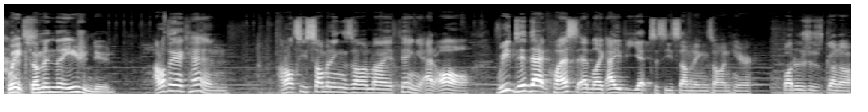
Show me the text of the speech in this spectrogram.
up. Wait, summon the Asian dude. I don't think I can. I don't see summonings on my thing at all. We did that quest and like I have yet to see summonings on here. Butters is gonna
